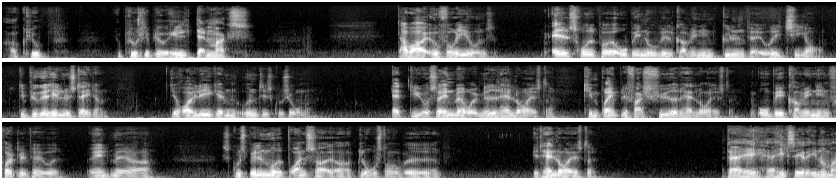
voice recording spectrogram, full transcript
og klub, jo pludselig blev hele Danmarks. Der var eufori i Odense. Alle troede på, at OB nu ville komme ind i en gylden periode i 10 år. De byggede et helt nyt stadion. De røg lige igennem uden diskussioner. At de jo så endte med at rykke ned et halvt år efter. Kim Brink blev faktisk fyret et halvt år efter. OB kom ind i en frygtelig periode, og endte med at skulle spille mod Brøndshøj og Glostrup øh, et halvt år efter. Der er helt sikkert endnu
